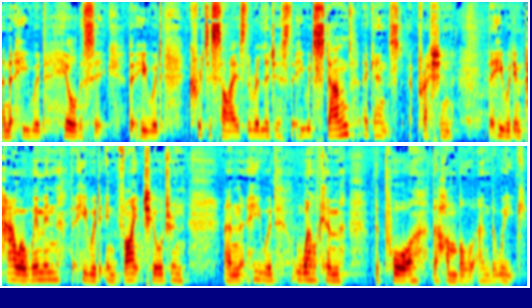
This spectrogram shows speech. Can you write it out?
and that he would heal the sick, that he would criticize the religious, that he would stand against oppression, that he would empower women, that he would invite children, and he would welcome the poor, the humble, and the weak.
